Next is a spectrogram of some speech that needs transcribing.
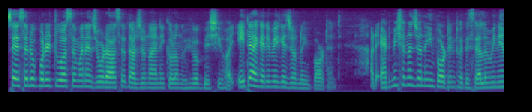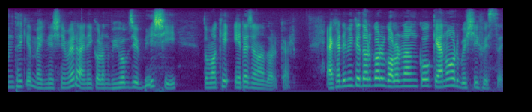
সো এস এর উপরে টু আছে মানে জোড়া আছে, তার জন্য আয়নীকরণ বিভব বেশি হয়। এটা একাডেমিকের জন্য ইম্পর্টেন্ট আর অ্যাডমিশনের জন্য ইম্পর্টেন্ট হইতেছে অ্যালুমিনিয়াম থেকে ম্যাগনেসিয়ামের আয়নীকরণ বিভব যে বেশি, তোমাকে এটা জানা দরকার। একাডেমিকে দরকার গলনাঙ্ক কেন ওর বেশি হয়েছে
